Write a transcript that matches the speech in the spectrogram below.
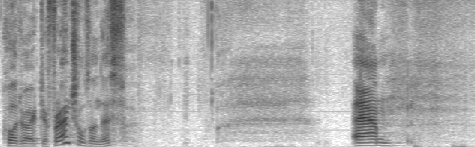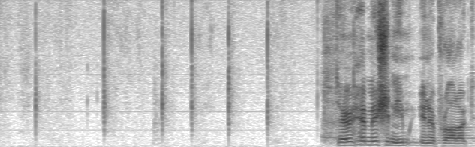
quadratic differentials on this. Um, the Hermitian in- inner product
